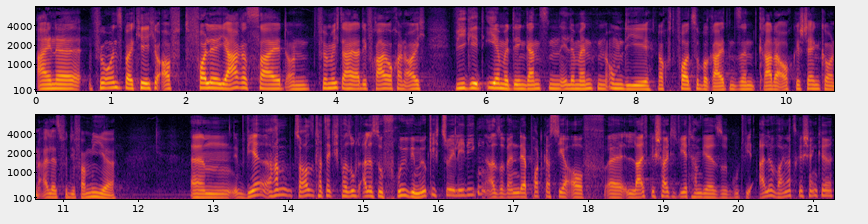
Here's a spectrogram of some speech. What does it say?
eine für uns bei Kirche oft volle Jahreszeit und für mich daher die Frage auch an euch, wie geht ihr mit den ganzen Elementen um, die noch vorzubereiten sind, gerade auch Geschenke und alles für die Familie? Ähm, wir haben zu Hause tatsächlich versucht, alles so früh wie möglich zu erledigen. Also wenn der Podcast hier auf äh, live geschaltet wird, haben wir so gut wie alle Weihnachtsgeschenke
